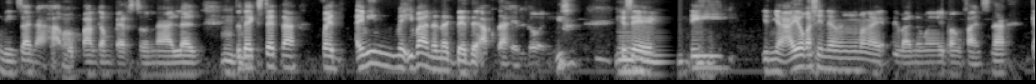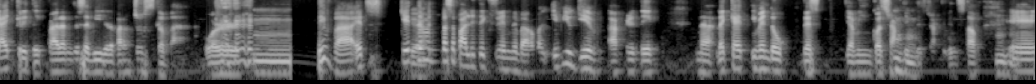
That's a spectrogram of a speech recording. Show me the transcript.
minsan naaabot pa hanggang personalan Mhm. to the extent na pwede, I mean may iba na nagde-deact dahil doon. kasi Mhm. they yun nga ayaw kasi ng mga 'di ba ng mga ibang fans na kahit critic parang sasabihin nila parang Diyos ka ba or Mm, 'di ba it's kahit Yeah. naman pa sa politics rin 'di ba kapag if you give a critic na like kahit even though this I mean constructive Mhm. destructive and stuff mhm. eh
